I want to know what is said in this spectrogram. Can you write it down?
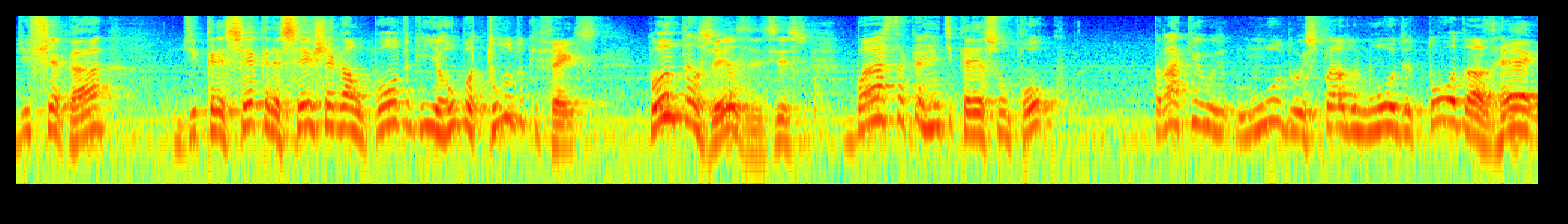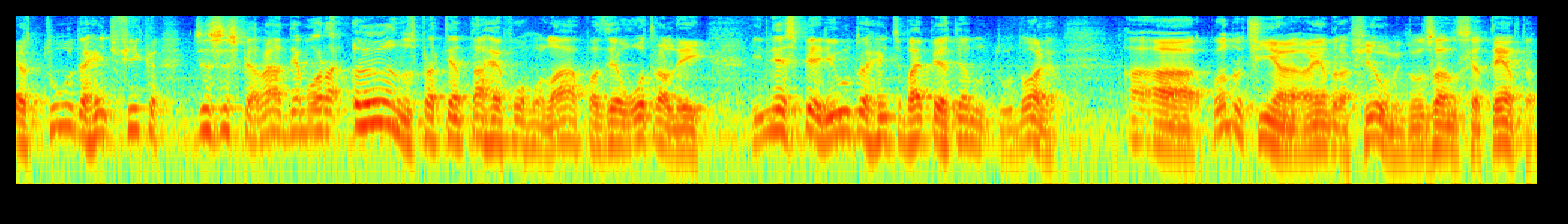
de chegar, de crescer, crescer, chegar a um ponto que derruba tudo que fez. Quantas vezes isso? Basta que a gente cresça um pouco para que o, mude, o Estado mude todas as regras, tudo, a gente fica desesperado, demora anos para tentar reformular, fazer outra lei. E nesse período a gente vai perdendo tudo. Olha, a, a, quando tinha a Embrafilme, nos anos 70,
